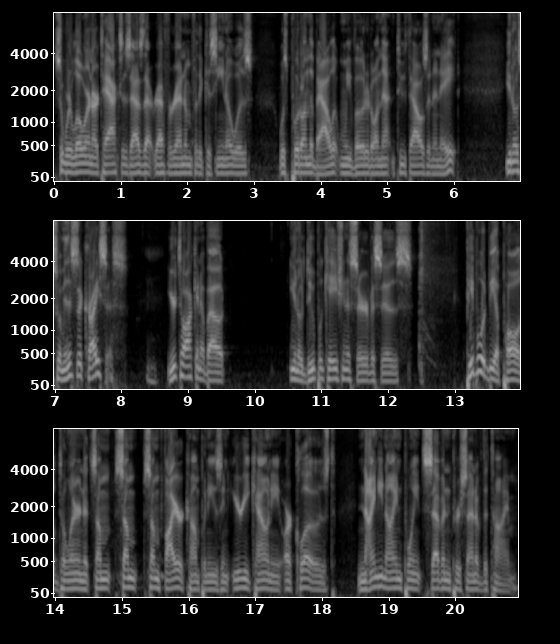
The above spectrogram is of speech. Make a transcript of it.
So we're lowering our taxes as that referendum for the casino was was put on the ballot when we voted on that in 2008. You know, so I mean, this is a crisis. Hmm. You're talking about, you know, duplication of services. People would be appalled to learn that some some some fire companies in Erie County are closed 99.7% of the time.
